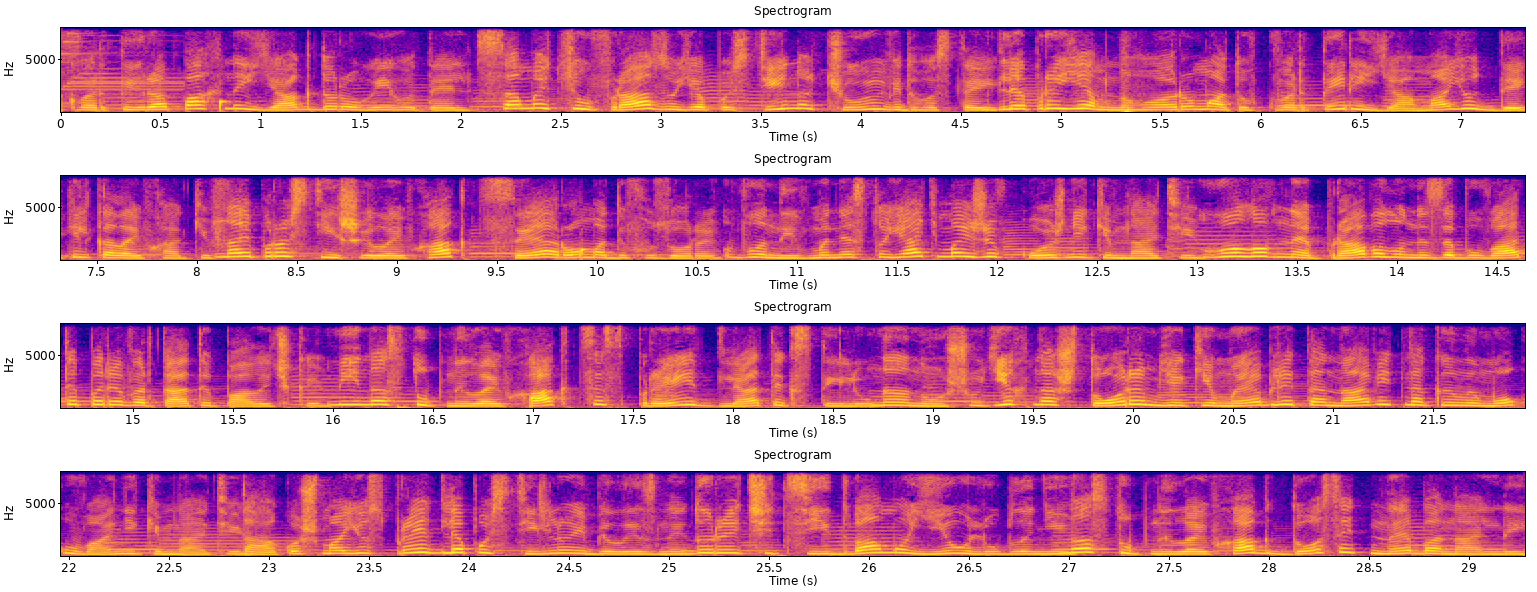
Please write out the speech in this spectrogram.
квартира пахне як дорогий готель. Саме цю фразу я постійно чую від гостей. Для приємного аромату в квартирі я маю декілька лайфхаків. Найпростіший лайфхак це аромадифузори. Вони в мене стоять майже в кожній кімнаті. Головне правило не забувати перевертати палички. Мій наступний лайфхак це спрей для текстилю. Наношу їх на штори, м'які меблі та навіть на килимок у ванній кімнаті. Також маю спрей для постільної білизни. До речі, ці два мої улюблені. Наступний лайфхак досить небанальний.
